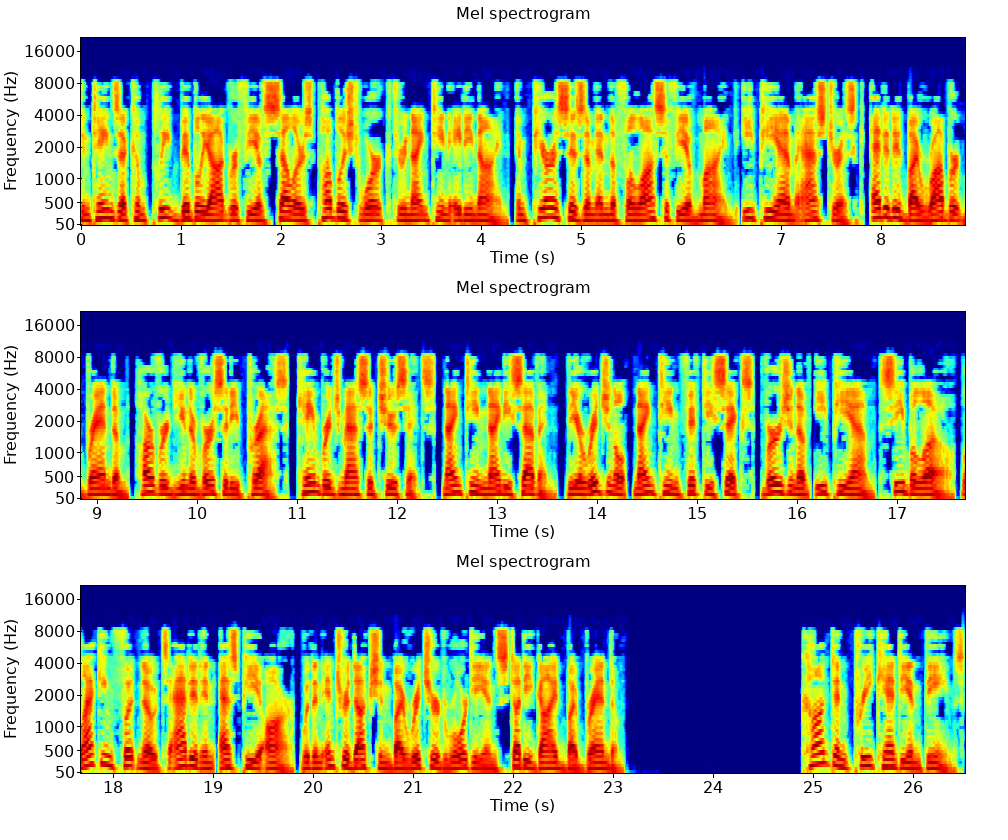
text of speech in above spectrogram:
contains a complete bibliography of Sellars' published work through 1989, Empiricism and the Philosophy of Mind EPM edited by Robert Brandom, Harvard Harvard University Press, Cambridge, Massachusetts, 1997, the original, 1956, version of EPM see below, lacking footnotes added in SPR, with an introduction by Richard Rorty and study guide by Brandom. Kant and Pre-Kantian Themes,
